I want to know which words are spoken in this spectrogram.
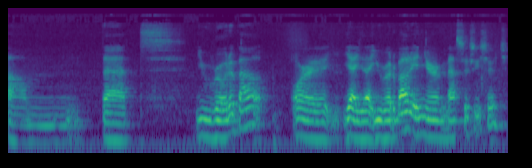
um, that you wrote about, or yeah, that you wrote about in your master's research?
